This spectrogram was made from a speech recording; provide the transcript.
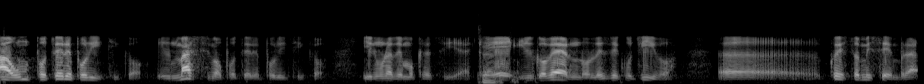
ha un potere politico, il massimo potere politico in una democrazia, che certo. è il governo, l'esecutivo, Uh, questo mi sembra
